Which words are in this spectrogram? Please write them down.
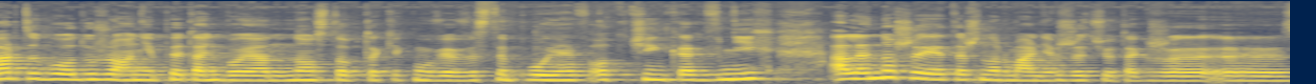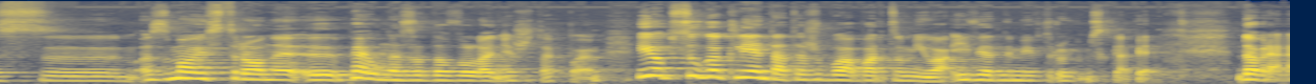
Bardzo było dużo o nie pytań, bo ja non-stop, tak jak mówię, występuję w odcinkach w nich, ale noszę je też normalnie w życiu, także e, z, z mojej strony e, pełne zadowolenie, że tak powiem. I obsługa klienta też była bardzo miła i w jednym i w drugim sklepie. Dobra,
